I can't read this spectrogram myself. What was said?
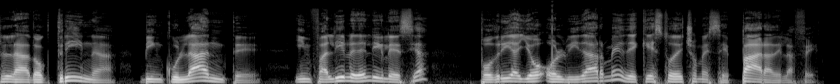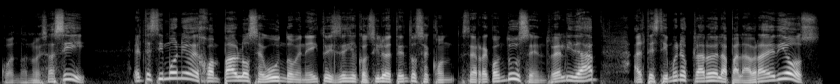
la doctrina vinculante, infalible de la iglesia, podría yo olvidarme de que esto de hecho me separa de la fe, cuando no es así. El testimonio de Juan Pablo II, Benedicto XVI y el Concilio de Trento se, se reconduce en realidad al testimonio claro de la palabra de Dios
